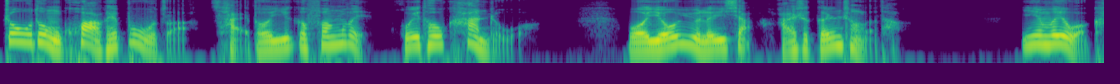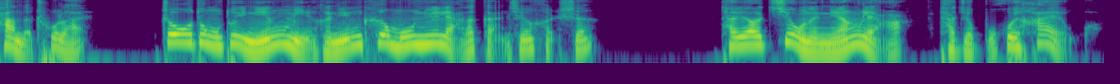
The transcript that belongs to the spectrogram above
周栋跨开步子，踩到一个方位，回头看着我。我犹豫了一下，还是跟上了他，因为我看得出来，周栋对宁敏和宁珂母女俩的感情很深。他要救那娘俩，他就不会害我。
